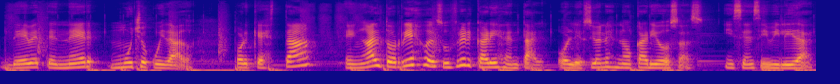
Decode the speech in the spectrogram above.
debe tener mucho cuidado porque está en alto riesgo de sufrir caries dental o lesiones no cariosas y sensibilidad,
